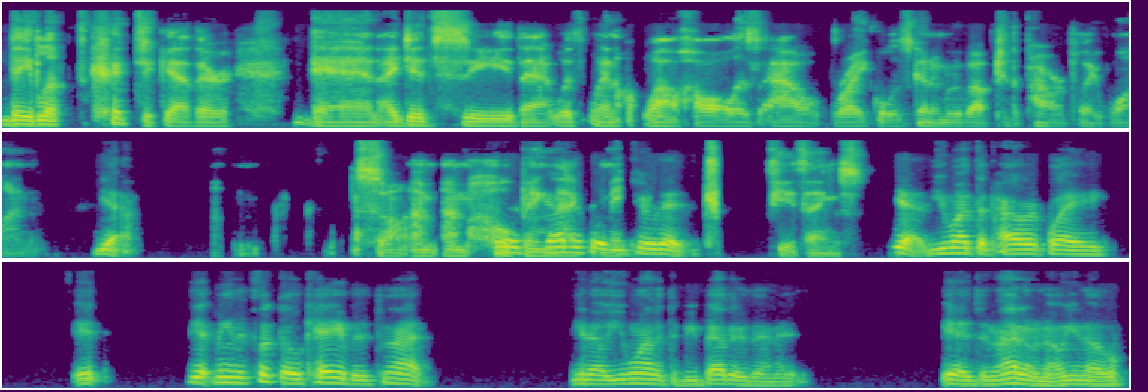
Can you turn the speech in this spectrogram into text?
they looked good together, and I did see that with when while Hall is out, Reichel is going to move up to the power play one. Yeah, so I'm I'm hoping that too that a few things. Yeah, you want the power play. It, I mean, it's looked okay, but it's not. You know, you want it to be better than it is, and I don't know. You know,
